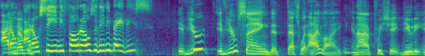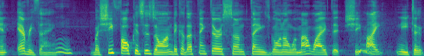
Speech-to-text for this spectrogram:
I don't. I, never... I don't see any photos of any babies if you're if you're saying that that's what I like, mm-hmm. and I appreciate beauty in everything, mm. but she focuses on because I think there are some things going on with my wife that she might need to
